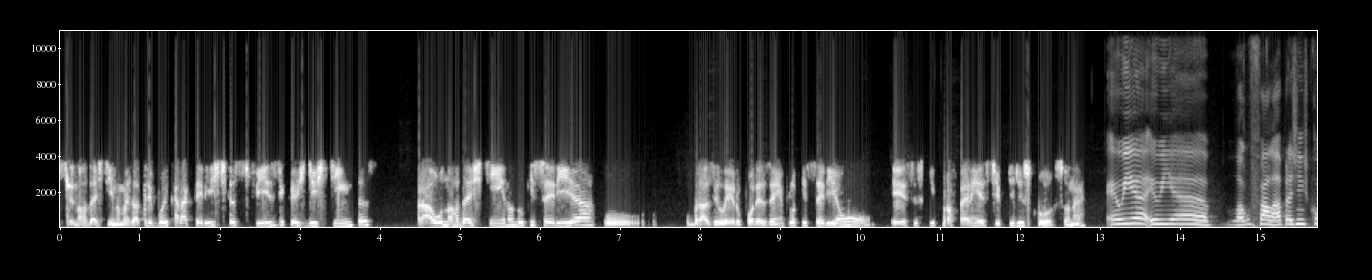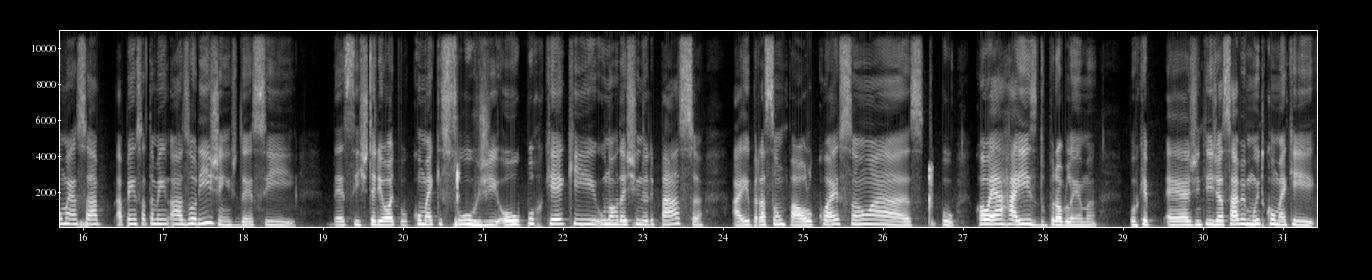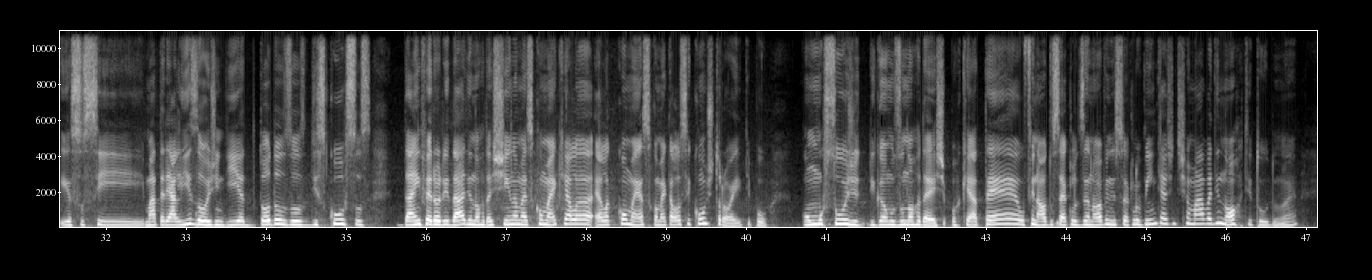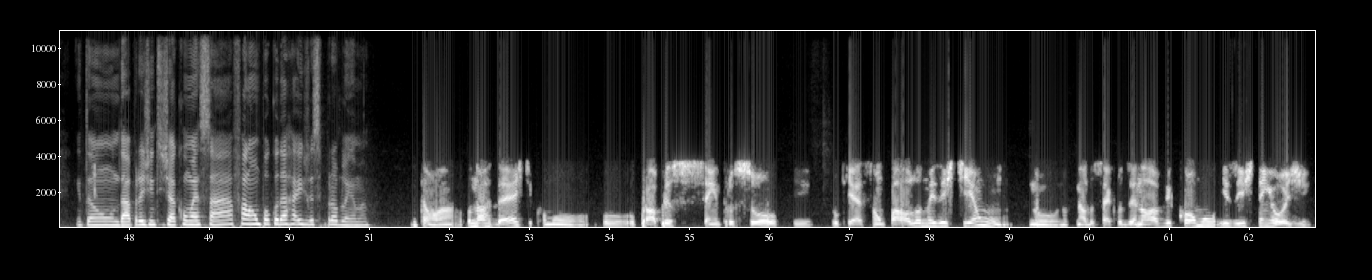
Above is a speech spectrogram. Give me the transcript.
ser nordestino, mas atribui características físicas distintas para o nordestino do que seria o, o brasileiro, por exemplo, que seriam esses que proferem esse tipo de discurso, né? Eu ia, eu ia logo falar para a gente começar a pensar também as origens desse, desse estereótipo, como é que surge ou por que que o nordestino ele passa aí para São Paulo? Quais são as, tipo, qual é a raiz do problema? Porque é, a gente já sabe muito como é que isso se materializa hoje em dia, todos os discursos da inferioridade nordestina, mas como é que ela, ela começa, como é que ela se constrói? Tipo, como surge, digamos, o Nordeste? Porque até o final do século XIX no século XX a gente chamava de Norte tudo, né? Então, dá para a gente já começar a falar um pouco da raiz desse problema. Então, o Nordeste, como o, próprio Centro-Sul, o que é São Paulo, não existiam no, no final do século XIX como existem hoje.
